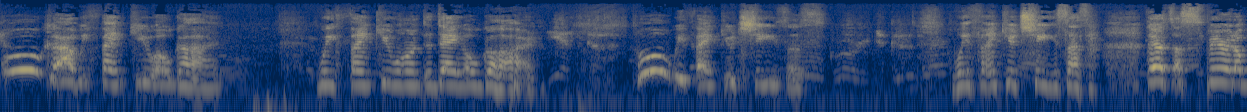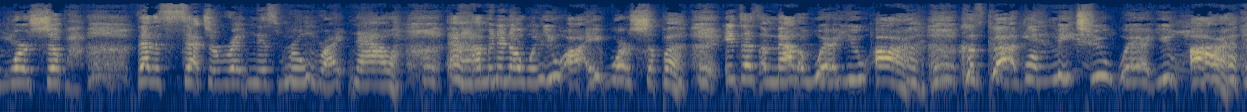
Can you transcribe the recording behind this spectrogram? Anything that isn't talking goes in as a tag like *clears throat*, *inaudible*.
Oh God, we thank you, oh God. We thank you on today, oh God. Oh, we thank you, Jesus. We thank you, Jesus. There's a spirit of worship that is saturating this room right now. And how many know when you are a worshiper, it doesn't matter where you are, because God will meet you where you are.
